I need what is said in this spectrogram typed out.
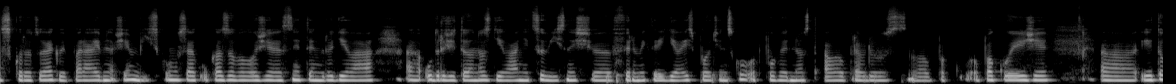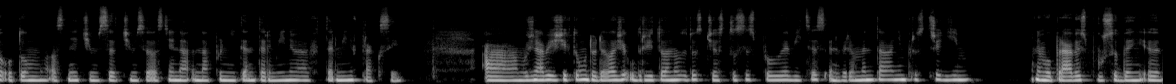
skoro to jak vypadá i v našem výzkumu se jak ukazovalo, že vlastně ten, kdo dělá udržitelnost, dělá něco víc než e, firmy, které dělají společenskou odpovědnost, ale opravdu opakuji, že je to o tom vlastně, čím se, čím se vlastně naplní ten termín v termín v praxi. A možná bych ještě k tomu dodala, že udržitelnost dost často se spojuje více s environmentálním prostředím, nebo právě eh,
